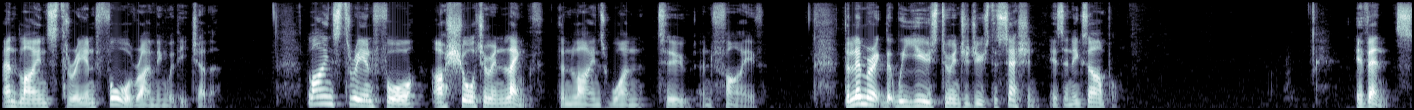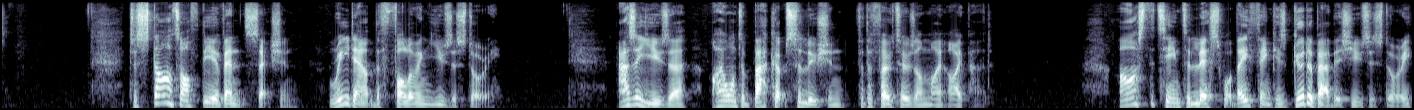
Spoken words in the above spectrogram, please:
and lines 3 and 4 rhyming with each other. Lines 3 and 4 are shorter in length than lines 1, 2 and 5. The limerick that we used to introduce the session is an example. Events. To start off the events section, read out the following user story. As a user, I want a backup solution for the photos on my iPad. Ask the team to list what they think is good about this user story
